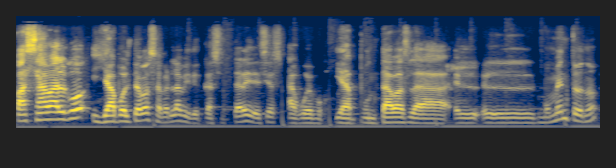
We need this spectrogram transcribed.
pasaba algo y ya volteabas a ver la videocasetera y decías a huevo y apuntabas la, el, el momento, ¿no?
